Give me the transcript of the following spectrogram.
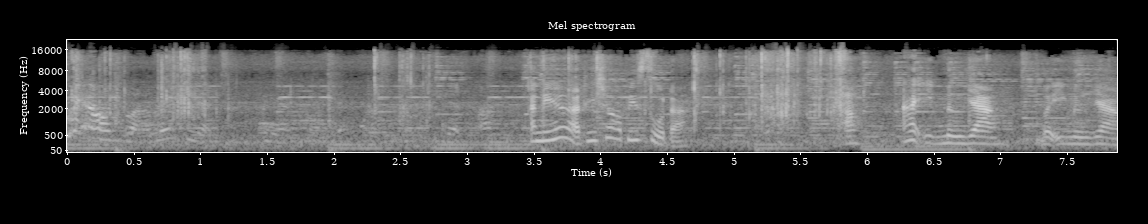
ไม่เอาตัวไม่เปลี่ยนเปลี่ยนเปลี่ยนอันอันนี้เหรอที่ชอบที่สุดอะเอาอะอีกหนึ่งอย่างเหลืออีกหนึ่งอย่าง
